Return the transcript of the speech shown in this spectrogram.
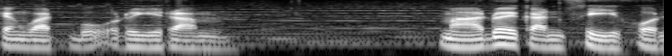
จังหวัดบุรีรัมย์มาด้วยกันสี่คน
